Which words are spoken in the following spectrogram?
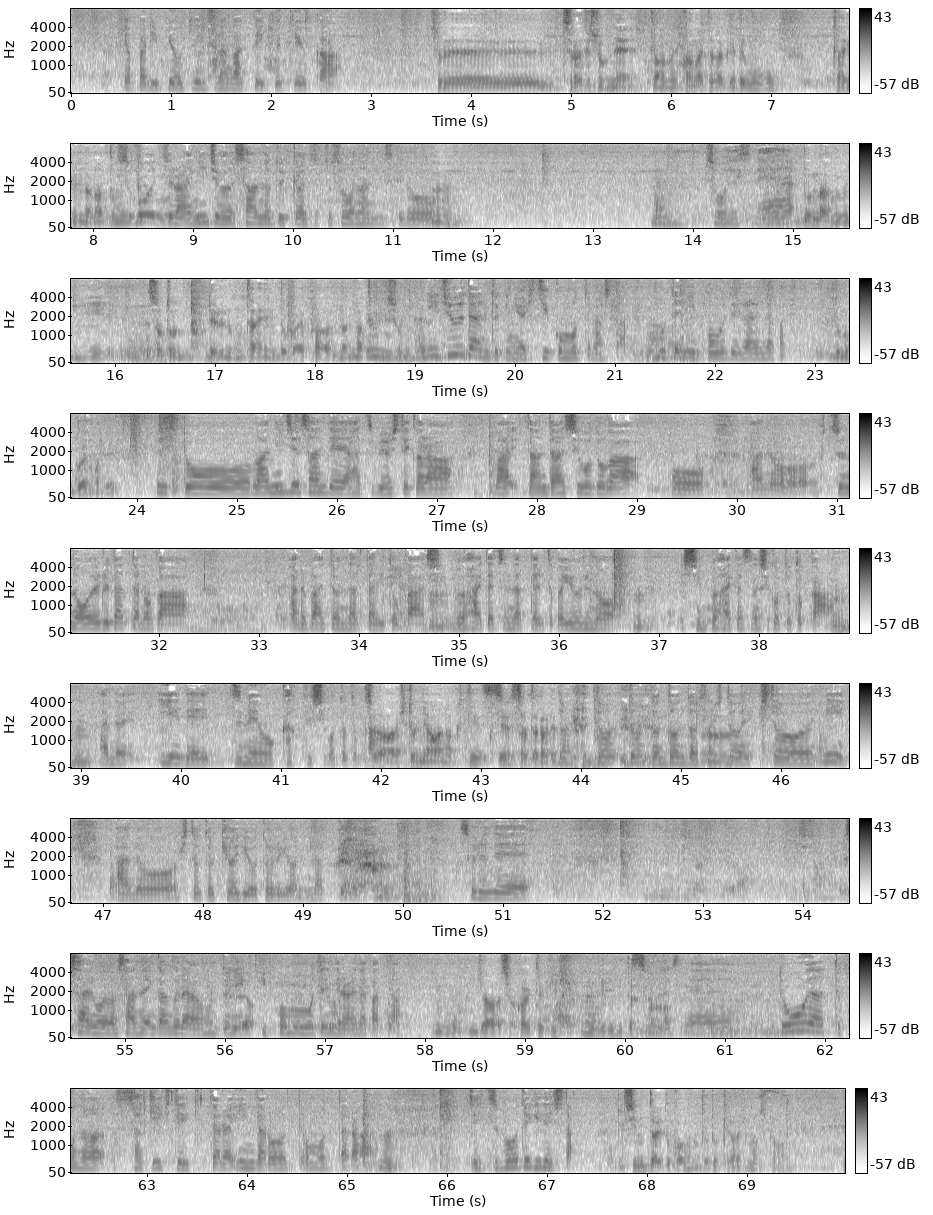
やっぱり病気につながっていくっていうか。それ辛いでしょうね。あの考えただけでも大変だなと思うすけど。ごい辛い。23の時からずっとそうなんですけど、うんそうですね。どんなふうに外出るのも大変とかやっぱななってくるんでしょうね、20代の時には引きこもってました。表に一歩も出られなかった。どのくらいまで？えっとまあ、23で発病してから、まあ、だんだん仕事がこうあの普通の OL だったのがアルバイトになったりとか新聞配達になったりとか、夜の新聞配達の仕事とか、あの家で図面を描く仕事とか。それは人に会わなくてよくて悟られないように。どんどんどんどんどんその人,、人にあの人と距離を取るようになって、それで、うん最後の3年間ぐらいは本当に一歩も表に出られなかった。もうじゃあ社会的引きこもりみたいな。そうですね、どうやってこの先生きていったらいいんだろうって思ったら、絶望的でした。死にたいとか思った時はありました？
